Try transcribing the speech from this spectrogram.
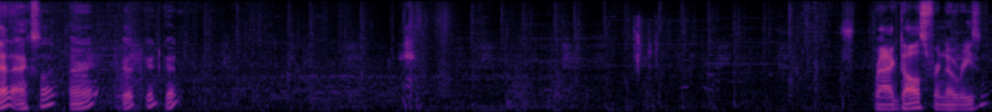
Dead. Excellent. All right. Good, good, good. Ragdolls for no reason.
